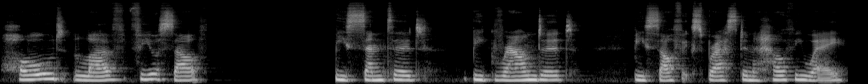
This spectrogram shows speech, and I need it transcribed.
hold love for yourself, be centered, be grounded, be self expressed in a healthy way,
